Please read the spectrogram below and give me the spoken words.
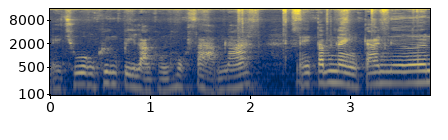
ในช่วงครึ่งปีหลังของ 63 นะ ในตำแหน่งการเงิน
